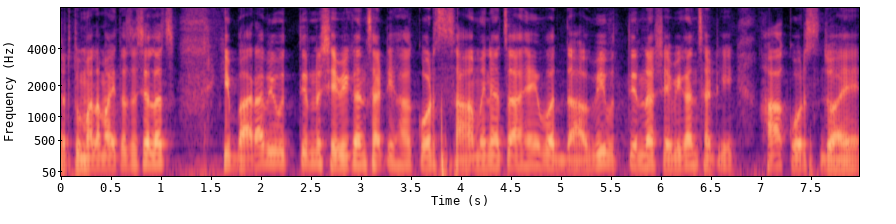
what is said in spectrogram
तर तुम्हाला माहीतच असेलच की बारावी उत्तीर्ण सेविकांसाठी हा कोर्स सहा महिन्याचा आहे व दहावी उत्तीर्ण सेविकांसाठी हा कोर्स जो आहे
